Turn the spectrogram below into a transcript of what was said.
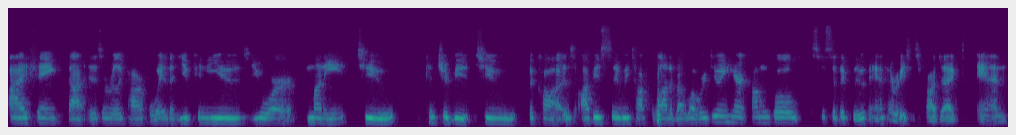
I think that is a really powerful way that you can use your money to contribute to the cause. Obviously, we talked a lot about what we're doing here at Common Goal, specifically with the Anti Racist Project. And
